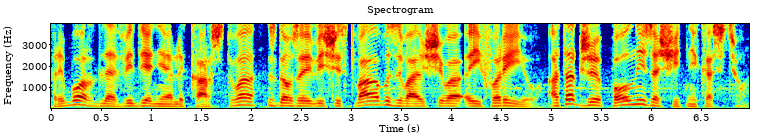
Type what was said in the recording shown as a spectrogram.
прибор для введения лекарства с дозой вещества, вызывающего эйфорию, а также полный защитный костюм.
